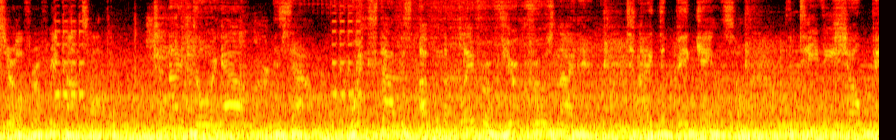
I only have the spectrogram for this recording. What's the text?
660 for a free consult. Tonight going out is out. Wingstop is up in the flavor of your cruise night in. Tonight the big game is on. The TV show Big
